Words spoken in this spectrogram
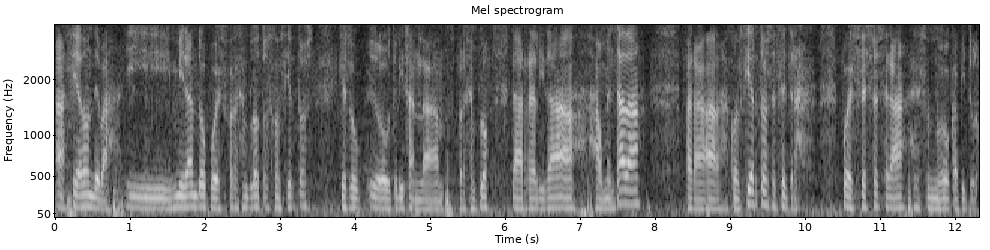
hacia dónde va. Y mirando pues por ejemplo otros conciertos que es lo utilizan la por ejemplo la realidad aumentada para conciertos, etcétera. Pues eso será es un nuevo capítulo.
